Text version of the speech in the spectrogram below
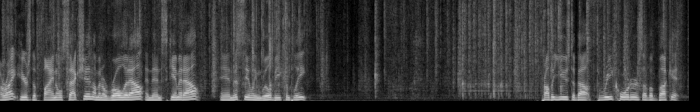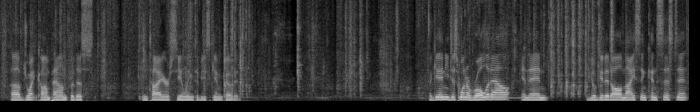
All right, here's the final section. I'm going to roll it out and then skim it out, and this ceiling will be complete. Probably used about three quarters of a bucket of joint compound for this entire ceiling to be skim coated. Again, you just want to roll it out and then you'll get it all nice and consistent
